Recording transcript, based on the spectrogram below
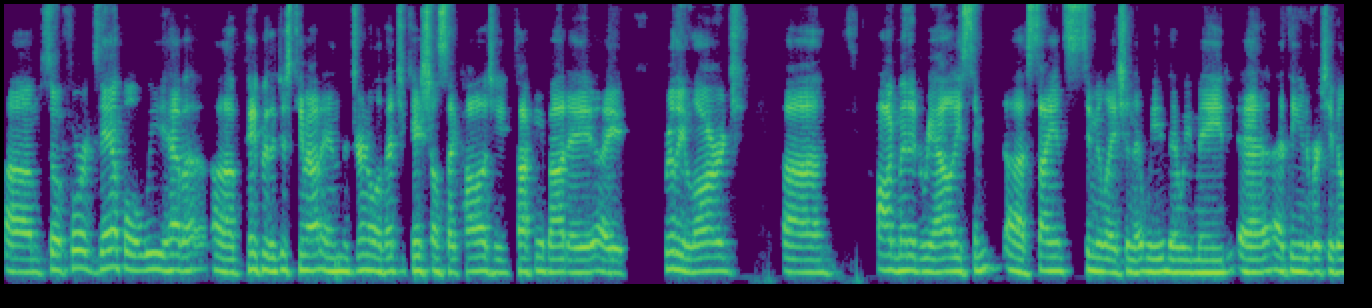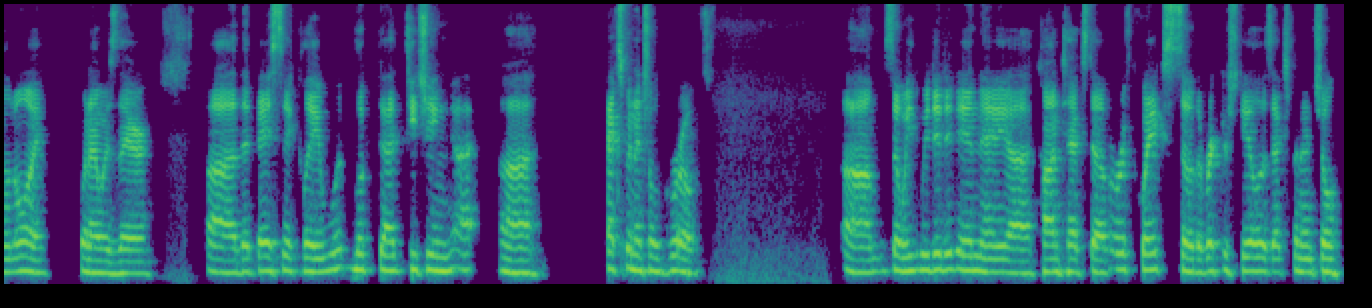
Um, so, for example, we have a, a, paper that just came out in the Journal of Educational Psychology talking about a, a really large uh, augmented reality sim, uh, science simulation that we that we made at, at the University of Illinois when I was there. Uh, that basically w- looked at teaching uh, uh, exponential growth. Um, so we, we did it in a uh, context of earthquakes. So the Richter scale is exponential,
